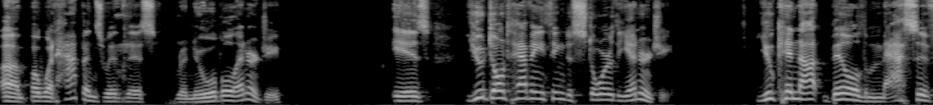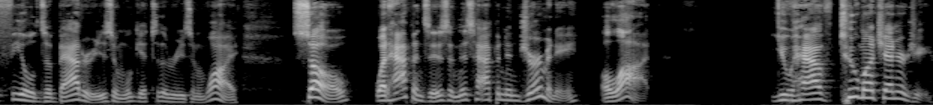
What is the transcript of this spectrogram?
Um, but what happens with this renewable energy is you don't have anything to store the energy. You cannot build massive fields of batteries, and we'll get to the reason why. So, what happens is, and this happened in Germany a lot, you have too much energy.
